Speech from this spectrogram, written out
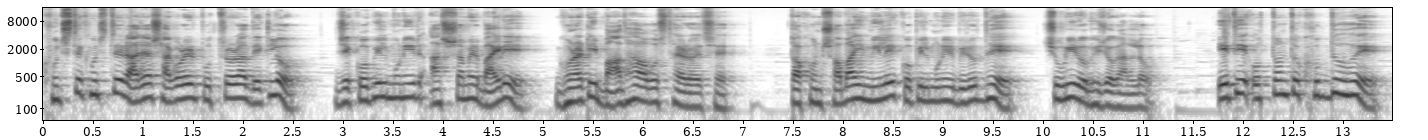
খুঁজতে খুঁজতে রাজা সাগরের পুত্ররা দেখল যে কপিল মুনির আশ্রমের বাইরে ঘোড়াটি বাঁধা অবস্থায় রয়েছে। তখন সবাই মিলে কপিল মুনির বিরুদ্ধে চুরির অভিযোগ আনল। এতে অত্যন্ত ক্ষুব্ধ হয়ে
